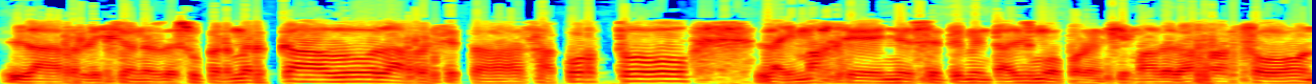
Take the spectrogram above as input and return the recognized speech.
las religiones de supermercado, las recetas a corto, la imagen y el sentimentalismo por encima de la razón,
